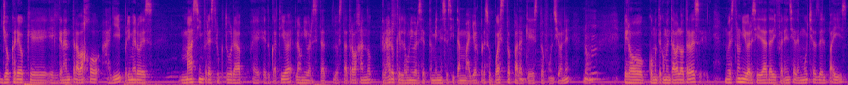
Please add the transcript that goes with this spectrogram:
yo creo que el gran trabajo allí primero es más infraestructura eh, educativa, la universidad lo está trabajando, claro que la universidad también necesita mayor presupuesto para que esto funcione, ¿no? Pero como te comentaba la otra vez, nuestra universidad, a diferencia de muchas del país,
